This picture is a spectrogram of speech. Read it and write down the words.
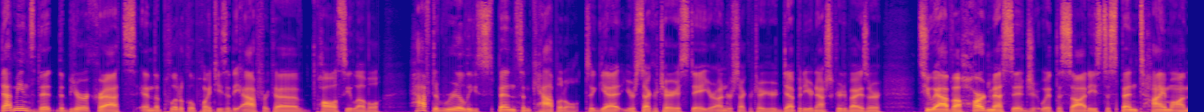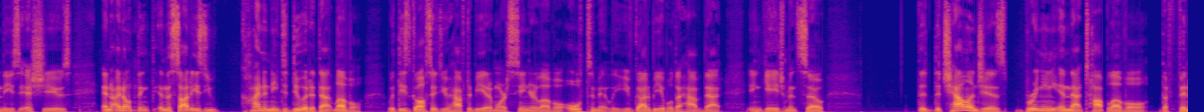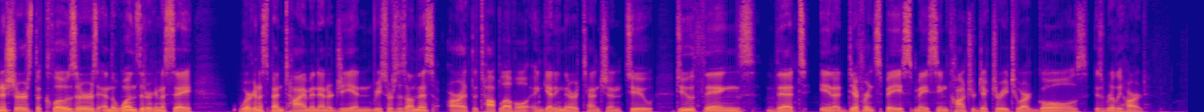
that means that the bureaucrats and the political appointees at the Africa policy level have to really spend some capital to get your Secretary of State, your Undersecretary, your Deputy, your National Security Advisor to have a hard message with the Saudis, to spend time on these issues. And I don't think in the Saudis you kind of need to do it at that level. With these Gulf states, you have to be at a more senior level. Ultimately, you've got to be able to have that engagement. So the the challenge is bringing in that top level, the finishers, the closers, and the ones that are going to say we're going to spend time and energy and resources on this are at the top level and getting their attention to do things that in a different space may seem contradictory to our goals is really hard.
